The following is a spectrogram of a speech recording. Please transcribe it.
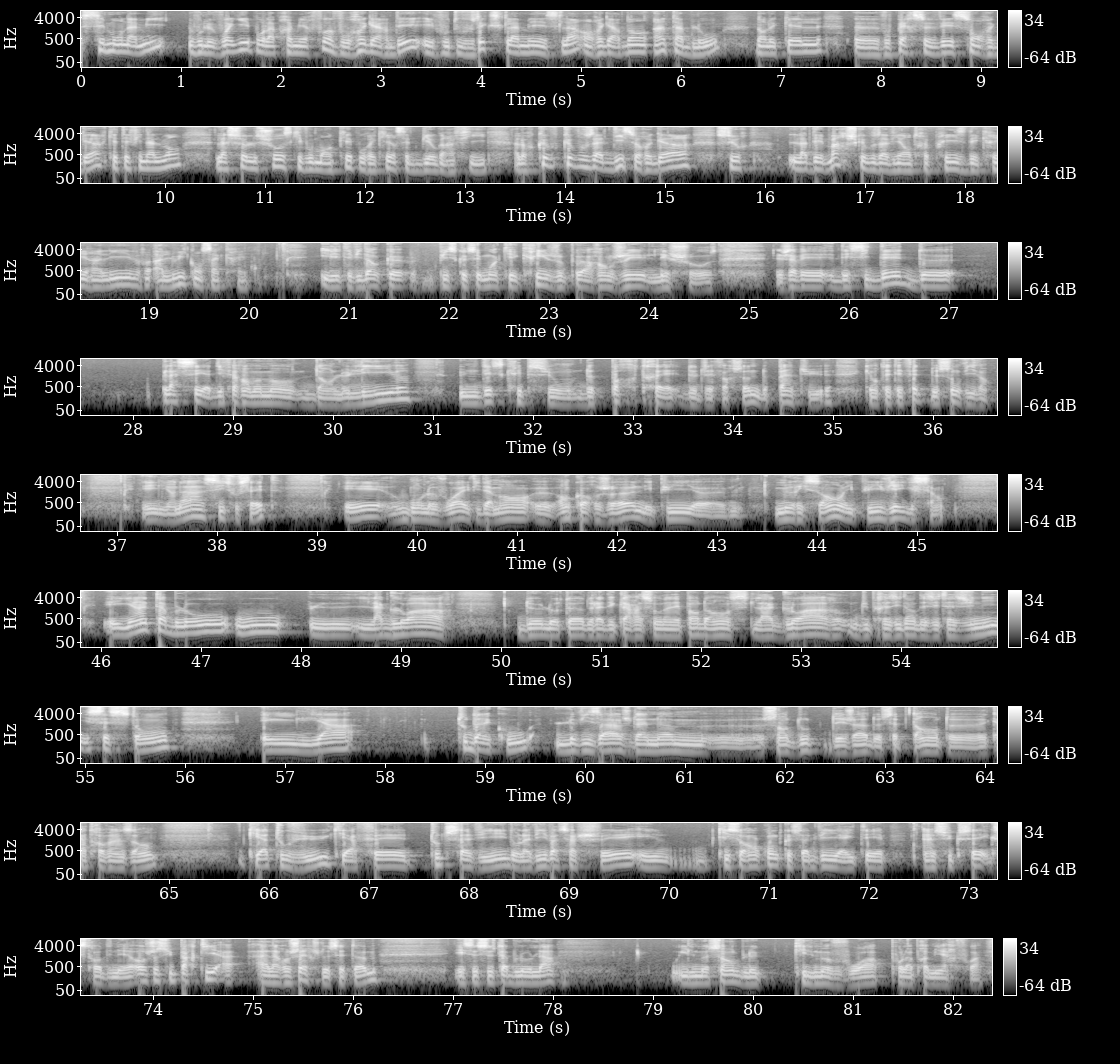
c'est mon ami, vous le voyez pour la première fois, vous regardez et vous vous exclamez cela en regardant un tableau dans lequel euh, vous percevez son regard, qui était finalement la seule chose qui vous manquait pour écrire cette biographie. Alors que, que vous a dit ce regard sur la démarche que vous aviez entreprise d'écrire un livre à lui consacré? Il est évident que, puisque c'est moi qui écris, je peux arranger les choses. J'avais décidé de placer à différents moments dans le livre une description de portraits de Jefferson, de peintures, qui ont été faites de son vivant. Et il y en a six ou sept, et où on le voit évidemment euh, encore jeune, et puis euh, mûrissant, et puis vieillissant. Et il y a un tableau où la gloire de l'auteur de la Déclaration d'indépendance, la gloire du président des États-Unis s'estompe, et il y a tout d'un coup le visage d'un homme euh, sans doute déjà de 70, 80 euh, ans, qui a tout vu, qui a fait toute sa vie, dont la vie va s'achever et qui se rend compte que cette vie a été un succès extraordinaire. Or, je suis parti à, à la recherche de cet homme et c'est ce tableau-là où il me semble qu'il me voit pour la première fois.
